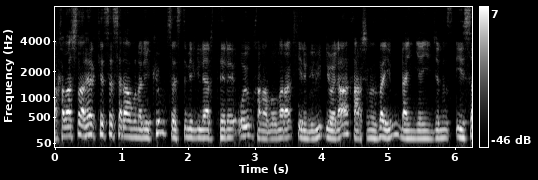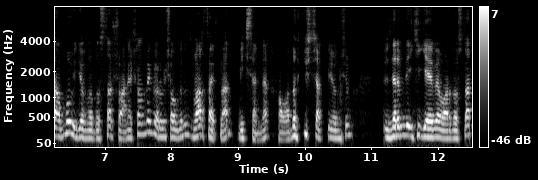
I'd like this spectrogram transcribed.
Arkadaşlar herkese selamun aleyküm. Sesli Bilgiler TR oyun kanalı olarak yeni bir videoyla karşınızdayım. Ben yayıncınız İsa. Bu videomda dostlar şu an ekranda görmüş olduğunuz varsaytlar, miksenler, havada uçuş çaklıyormuşum. Üzerimde 2 GB var dostlar.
